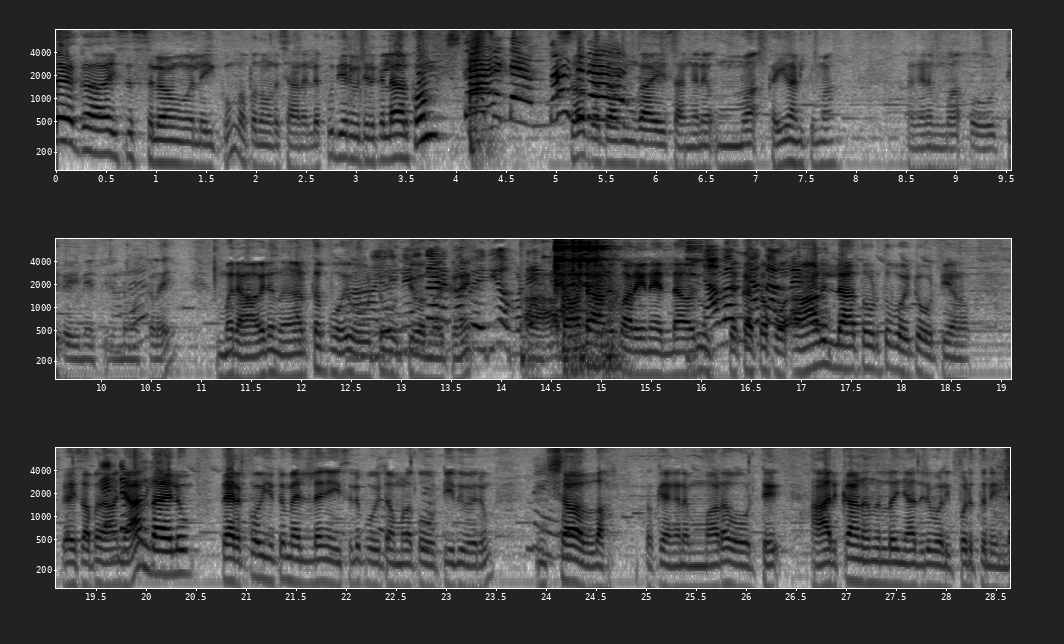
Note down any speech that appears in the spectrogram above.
ഹേ ഗായ്സ് അസ്സലാമു അലൈക്കും. അപ്പോൾ നമ്മുടെ ചാനലിലെ പുതിയൊരു വീട്ടിലേക്ക് എല്ലാവർക്കും സ്വാഗതം ഗായ്സ്. അങ്ങനെ ഉമ്മ കൈ കാണിക്കുമ്മ അങ്ങനെ ഉമ്മ ഓട്ട് കഴിഞ്ഞെത്തിയിട്ടുണ്ട് മക്കളെ. ഉമ്മ രാവിലെ നേരത്തെ പോയി ഓട്ട് കുത്തി വന്നിരിക്കണേ ആ അതുകൊണ്ടാണ് പറയണേ എല്ലാവരും ഉച്ചക്കൊക്കെ പോ ആളില്ലാത്തോടത്ത് പോയിട്ട് ഓട്ട് ചെയ്യണം. ഗൈസ് അപ്പൊ ഞാൻ എന്തായാലും തിരക്ക് കഴിഞ്ഞിട്ട് മെല്ലെ നൈസിൽ പോയിട്ട് നമ്മളൊക്കെ ഓട്ട് ചെയ്ത് വരും. ഇൻഷാ അല്ലാ ഓക്കെ അങ്ങനെ ഉമ്മയുടെ വോട്ട് ആർക്കാണെന്നുള്ളത് ഞാൻ അതിൽ വെളിപ്പെടുത്തുന്നില്ല.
